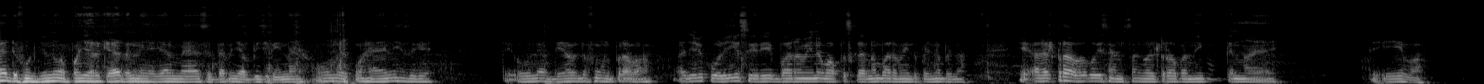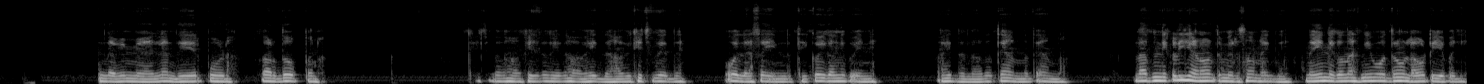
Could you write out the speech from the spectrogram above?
ਹੈੱਡਫੋਨ ਜਿਹਨੂੰ ਆਪਾਂ ਯਾਰ ਕਹਿ ਦਿੰਨੇ ਆ, ਯਾਰ ਮੈਂ ਸਿੱਧਾ ਪੰਜਾਬੀ ਚ ਰਹਿਣਾ ਉਹ ਮੇਰੇ ਕੋਲ ਹੈ ਨਹੀਂ ਸੀਗੇ। ਤੇ ਉਹ ਲਿਆਂਦੇ ਆ ਉਹਦਾ ਫੋਨ ਭਰਾਵਾ। ਅਜੇ ਵੀ ਕੋਲੇ ਹੀ ਸਵੇਰੇ 12 ਵਜੇ ਨਾਲ ਵਾਪਸ ਕਰਨਾ 12 ਵਜੇ ਤੋਂ ਪਹਿਲਾਂ ਪਹਿਲਾਂ। ਇਹ ਅਲਟਰਾ ਵਾ, ਕੋਈ ਸੈਮਸੰਗ ਅਲਟਰਾ ਪਤਾ ਨਹੀਂ ਕਿੰਨਾ ਆਇਆ ਹੈ ਤੇ ਇਹ ਵਾ। ਲੈ ਮੈਂ ਲਿਆਂਦੇ 에어ਪੋਰਟ ਕਰ ਦੋ ਓਪਨ ਖਿੱਚ ਦੋ ਹਾਂ ਖਿੱਚ ਦੋ ਖਿੱਚ ਦੋ ਹਾਂ ਇਦਾਂ ਹਾਂ ਵੀ ਖਿੱਚ ਦੋ ਇਦਾਂ ਉਹ ਲੈ ਸਹੀ ਨੱਥੀ ਕੋਈ ਗੱਲ ਨਹੀਂ ਕੋਈ ਨਹੀਂ ਆ ਇਦਾਂ ਲਾ ਦੋ ਧਿਆਨ ਨਾਲ ਧਿਆਨ ਨਾਲ। ਲੱਤ ਨਿਕਲ ਜਾਣਾ ਹੁਣ ਤੇ ਮੇਰੇ ਹਿਸਾਬ ਨਾਲ ਇਦਾਂ ਨਹੀਂ ਨਿਕਲਣਾ ਨਹੀਂ ਉਧਰੋਂ ਲਾਓ ਟੇਪ ਜੀ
